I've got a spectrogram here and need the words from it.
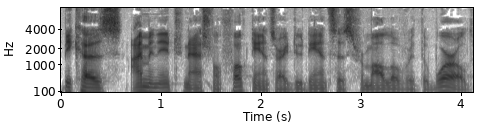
because I'm an international folk dancer. I do dances from all over the world.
